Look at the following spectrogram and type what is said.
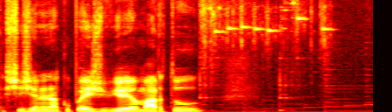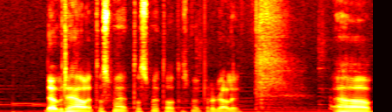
Ještě, že nenakupuješ v Martu, Dobře, ale to jsme, to jsme to, to jsme prodali. Uh,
